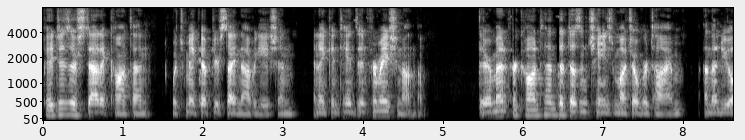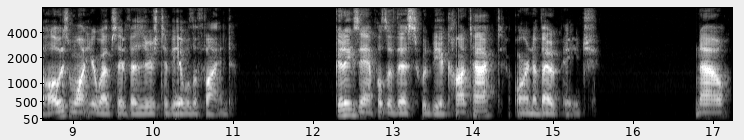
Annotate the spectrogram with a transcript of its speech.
Pages are static content, which make up your site navigation, and it contains information on them. They are meant for content that doesn't change much over time, and that you'll always want your website visitors to be able to find. Good examples of this would be a contact or an about page. Now,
